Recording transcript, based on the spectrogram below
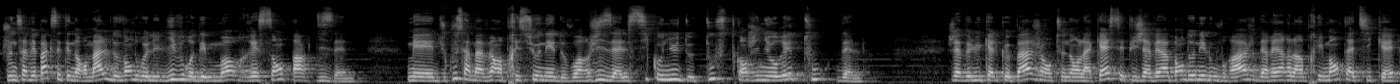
Je ne savais pas que c'était normal de vendre les livres des morts récents par dizaines. Mais du coup, ça m'avait impressionné de voir Gisèle, si connue de tous quand j'ignorais tout d'elle. J'avais lu quelques pages en tenant la caisse et puis j'avais abandonné l'ouvrage derrière l'imprimante à ticket,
